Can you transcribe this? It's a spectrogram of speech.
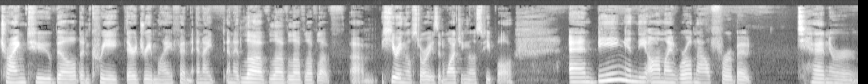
trying to build and create their dream life, and and I and I love love love love love um, hearing those stories and watching those people, and being in the online world now for about ten or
